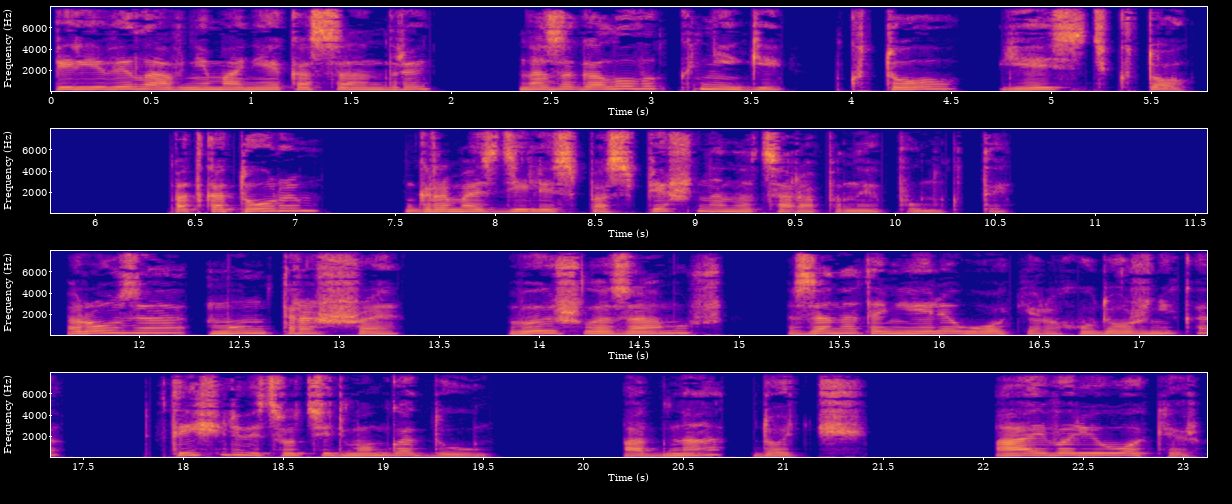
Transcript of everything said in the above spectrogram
перевела внимание Кассандры на заголовок книги «Кто есть кто», под которым громоздились поспешно нацарапанные пункты. Роза Монтраше вышла замуж за Натаниэля Уокера, художника, в 1907 году. Одна дочь, Айвори Уокер,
